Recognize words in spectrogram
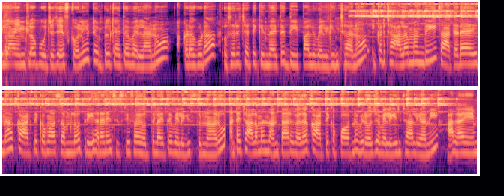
ఇలా ఇంట్లో పూజ చేసుకొని టెంపుల్కి అయితే వెళ్ళాను. అక్కడ కూడా ఉసిరి చెట్టు కింద అయితే దీపాలు వెలిగించాను. ఇక్కడ చాలా మంది సాటర్డే అయినా కార్తీక మాసంలో three hundred and sixty five ఒత్తులు అయితే వెలిగిస్తున్నారు. అంటే చాలా మంది అంటారు కదా కార్తీక పౌర్ణమి రోజే వెలిగించాలి అని. అలా ఏం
